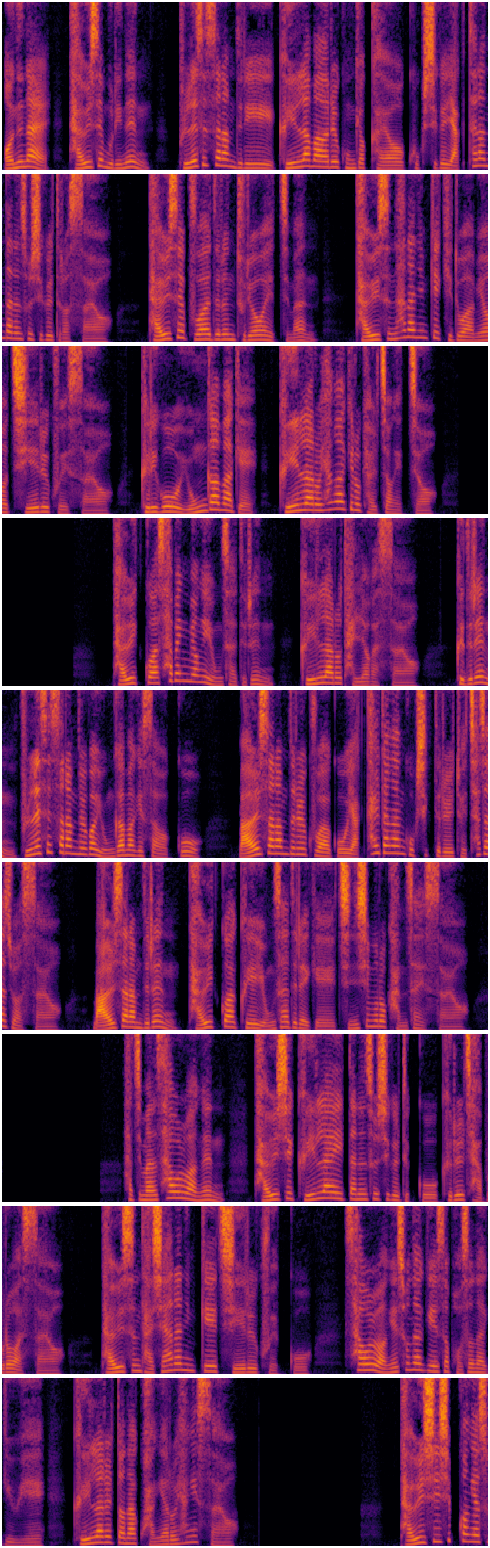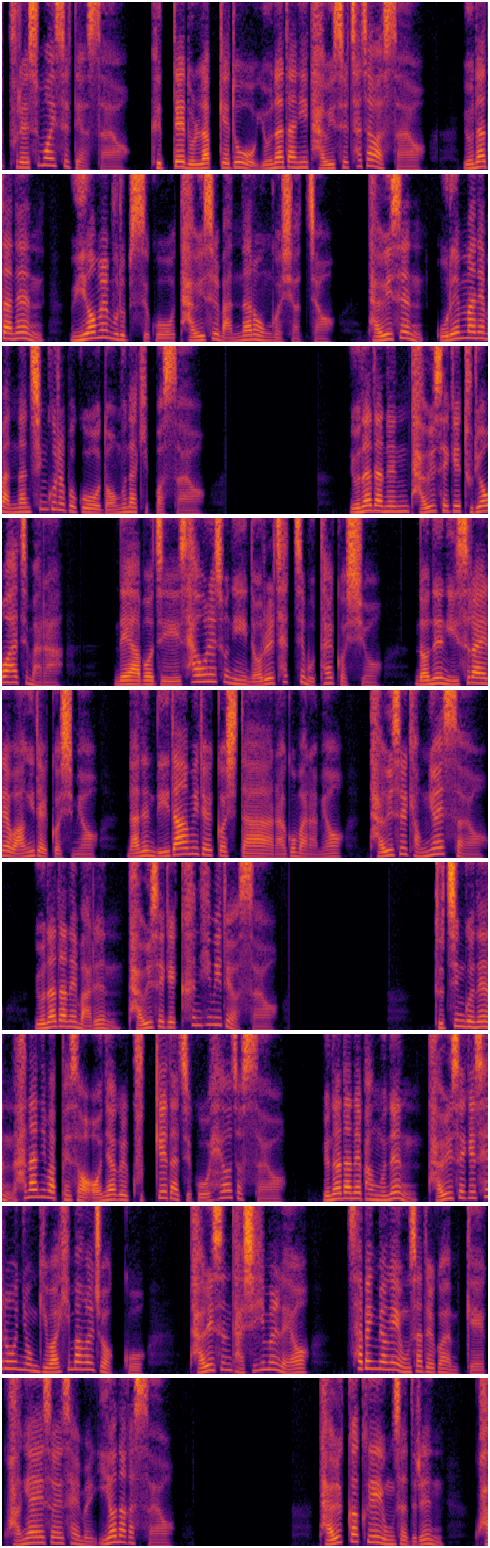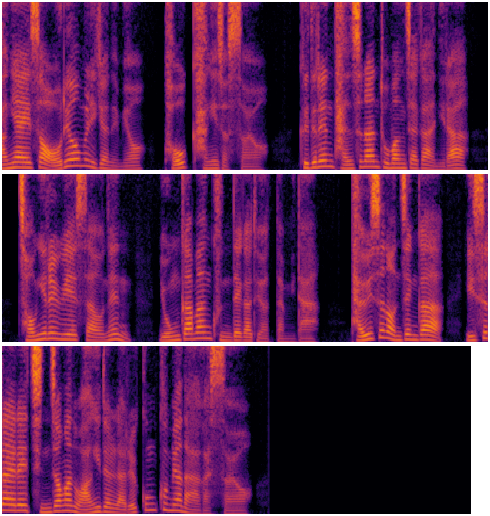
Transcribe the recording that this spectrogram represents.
어느 날 다윗의 무리는 블레셋 사람들이 그일라 마을을 공격하여 곡식을 약탈한다는 소식을 들었어요. 다윗의 부하들은 두려워했지만 다윗은 하나님께 기도하며 지혜를 구했어요. 그리고 용감하게 그일라로 향하기로 결정했죠. 다윗과 400명의 용사들은 그일라로 달려갔어요. 그들은 블레셋 사람들과 용감하게 싸웠고 마을 사람들을 구하고 약탈당한 곡식들을 되찾아 주었어요. 마을 사람들은 다윗과 그의 용사들에게 진심으로 감사했어요. 하지만 사울 왕은 다윗이 그일라에 있다는 소식을 듣고 그를 잡으러 왔어요. 다윗은 다시 하나님께 지혜를 구했고 사울 왕의 소나기에서 벗어나기 위해 그일라를 떠나 광야로 향했어요. 다윗이 십광야 수풀에 숨어 있을 때였어요. 그때 놀랍게도 요나단이 다윗을 찾아왔어요. 요나단은 위험을 무릅쓰고 다윗을 만나러 온 것이었죠. 다윗은 오랜만에 만난 친구를 보고 너무나 기뻤어요. 요나단은 다윗에게 두려워하지 마라. 내 아버지 사울의 손이 너를 찾지 못할 것이요. 너는 이스라엘의 왕이 될 것이며 나는 네 다음이 될 것이다. 라고 말하며 다윗을 격려했어요. 요나단의 말은 다윗에게 큰 힘이 되었어요. 두 친구는 하나님 앞에서 언약을 굳게 다지고 헤어졌어요. 요나단의 방문은 다윗에게 새로운 용기와 희망을 주었고 다윗은 다시 힘을 내어 400명의 용사들과 함께 광야에서의 삶을 이어나갔어요. 다윗과 그의 용사들은 광야에서 어려움을 이겨내며 더욱 강해졌어요. 그들은 단순한 도망자가 아니라 정의를 위해 싸우는 용감한 군대가 되었답니다. 다윗은 언젠가 이스라엘의 진정한 왕이 될 날을 꿈꾸며 나아갔어요.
